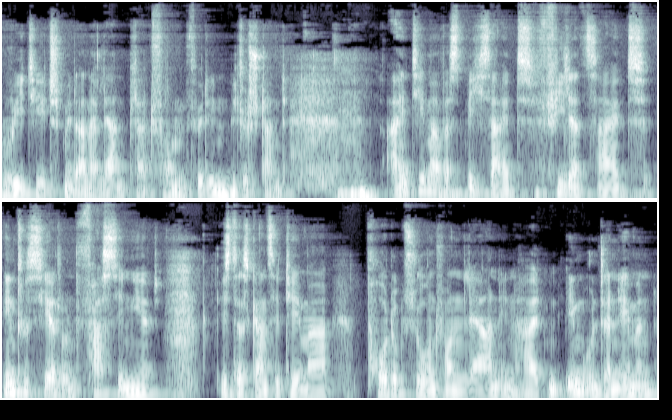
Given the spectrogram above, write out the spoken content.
Reteach mit einer Lernplattform für den Mittelstand. Ein Thema, was mich seit vieler Zeit interessiert und fasziniert, ist das ganze Thema Produktion von Lerninhalten im Unternehmen,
